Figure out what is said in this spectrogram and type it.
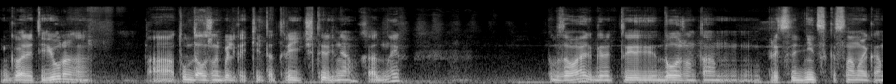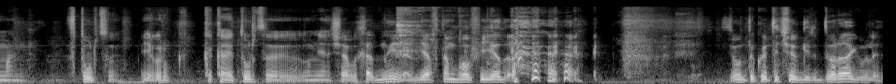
И говорит, Юра, а тут должны были какие-то 3-4 дня выходных. Подзывают, говорит, ты должен там присоединиться к основной команде в Турцию. Я говорю, какая Турция? У меня сейчас выходные, я в Тамбов еду. Он такой, ты что, говорит, дурак, блядь,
